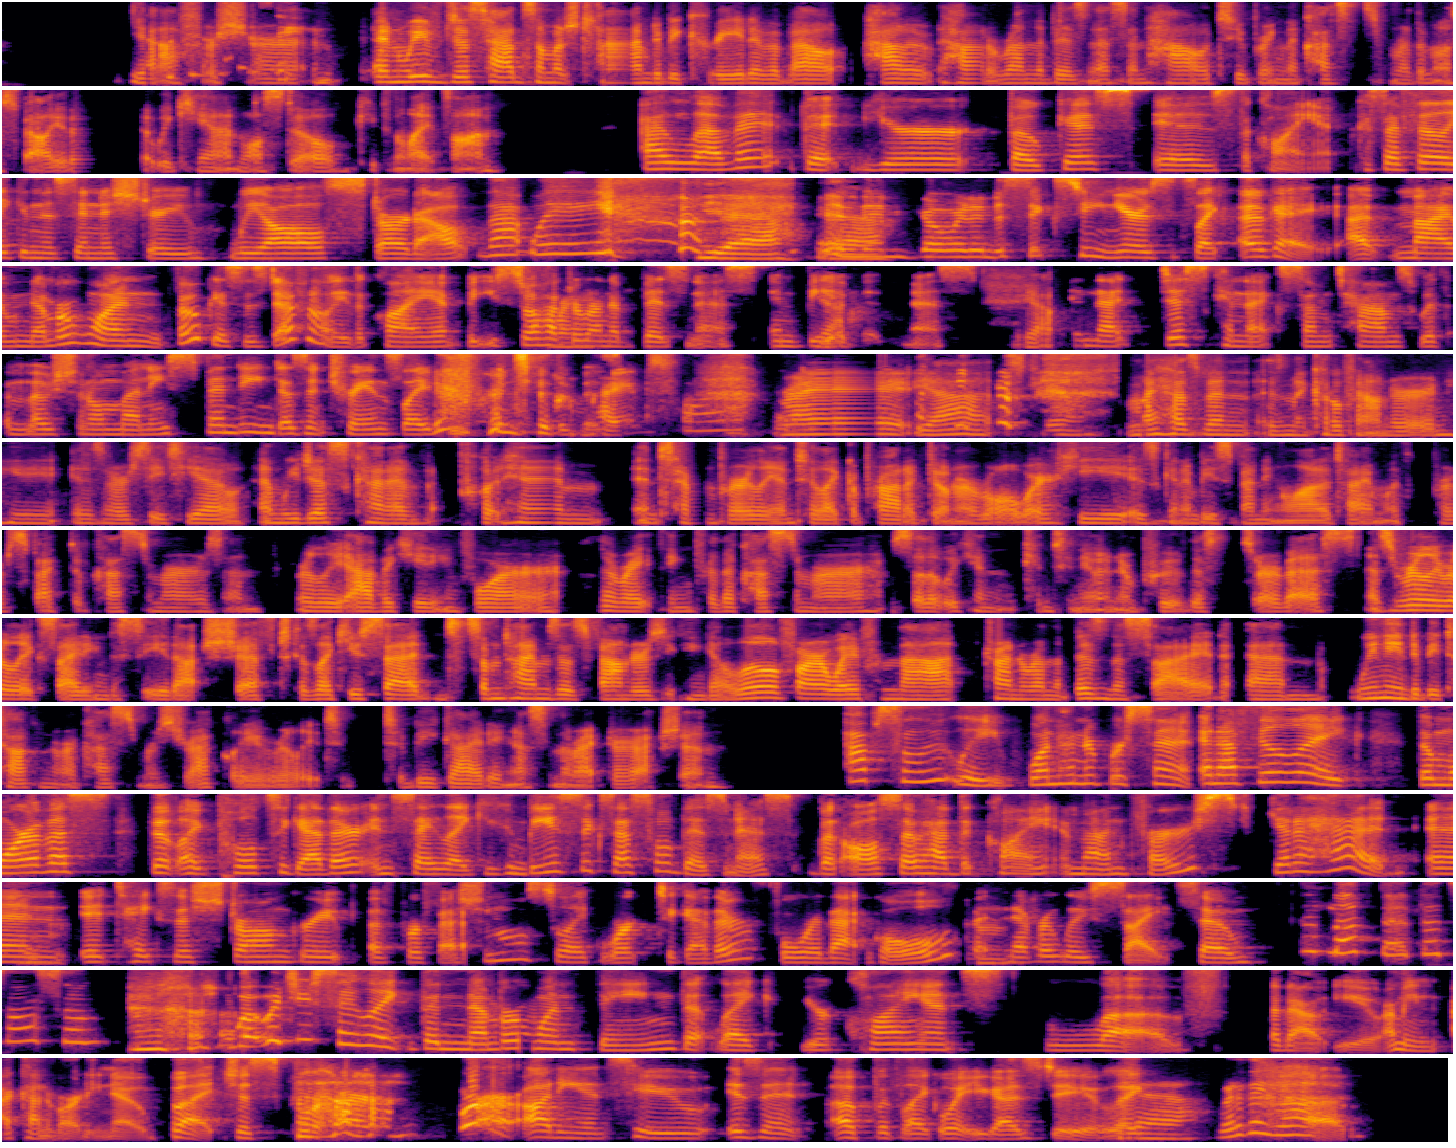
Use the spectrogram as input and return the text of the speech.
Yeah, for sure. And, and we've just had so much time to be creative about how to how to run the business and how to bring the customer the most value that we can while still keeping the lights on. I love it that your focus is the client because I feel like in this industry, we all start out that way. Yeah. and then going into 16 years, it's like, okay, I, my number one focus is definitely the client, but you still have to run a business and be Yeah. a business. Yeah. And that disconnect sometimes with emotional money spending doesn't translate over into the business. Right. Right. Yeah, it's true. My husband is my co-founder and he is our CTO. And we just kind of put him in temporarily into into like a product owner role where he is going to be spending a lot of time with prospective customers and really advocating for the right thing for the customer so that we can continue and improve the service. It's really, really exciting to see that shift because, like you said, sometimes as founders, you can get a little far away from that, trying to run the business side. And we need to be talking to our customers directly, really, to, to be guiding us in the right direction. Absolutely, 100%. And I feel like the more of us that like pull together and say like you can be a successful business but also have the client in mind first, get ahead. And yeah. it takes a strong group of professionals to like work together for that goal, but mm. never lose sight. So I love that. That's awesome. what would you say like the number one thing that like your clients love about you? I mean, I kind of already know, but just for our for our audience who isn't up with like what you guys do like yeah. what do they love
